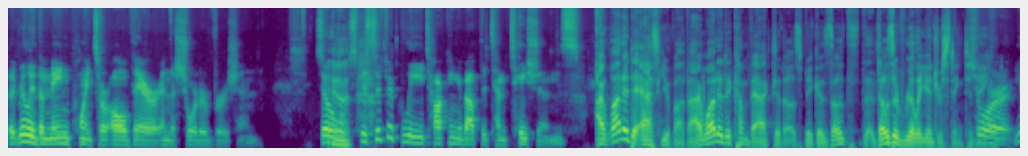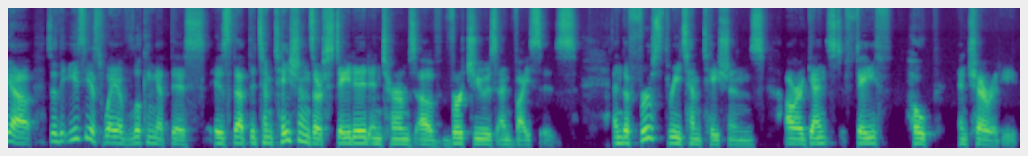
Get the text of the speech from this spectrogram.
But really, the main points are all there in the shorter version. So, yeah. specifically talking about the temptations. I wanted to ask you about that. I wanted to come back to those because those those are really interesting to sure. me. Sure. Yeah. So the easiest way of looking at this is that the temptations are stated in terms of virtues and vices. And the first three temptations are against faith, hope, and charity,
